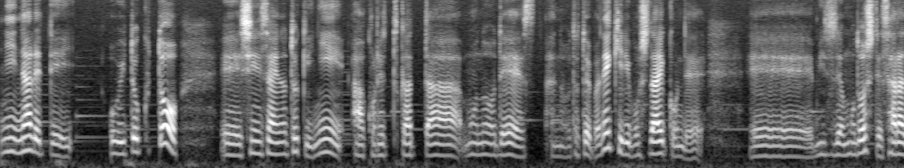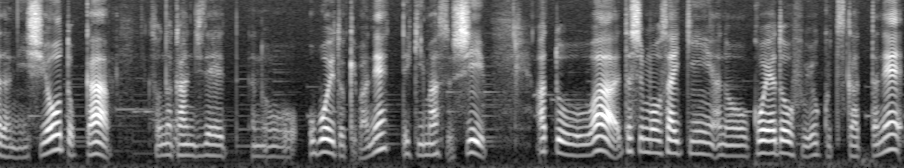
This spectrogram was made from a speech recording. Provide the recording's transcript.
に慣れて置いとくと、えー、震災の時にあこれ使ったものであの例えばね切り干し大根で、えー、水で戻してサラダにしようとかそんな感じであの覚えとけばねできますしあとは私も最近あの高野豆腐よく使ったね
